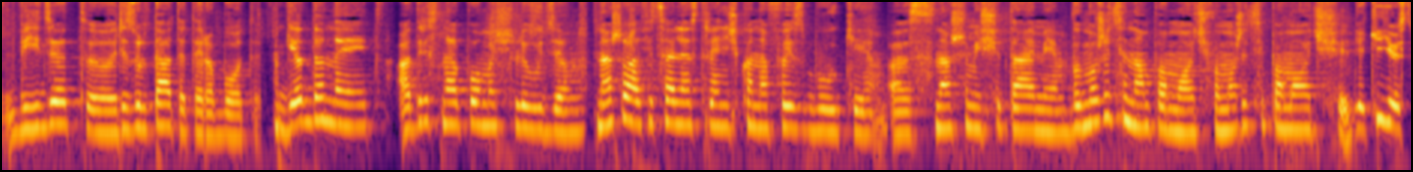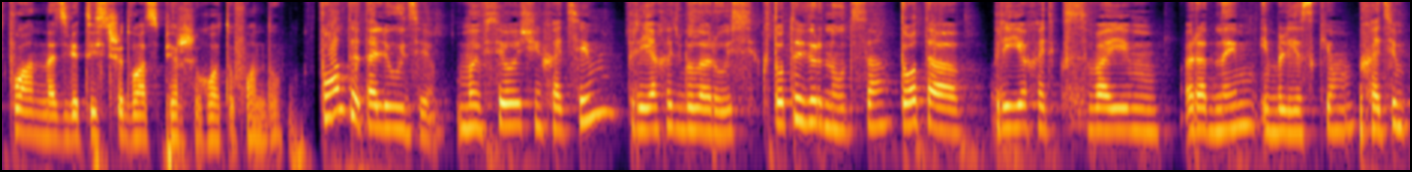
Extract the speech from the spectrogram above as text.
видят э, результат этой работы. Get Donate, адресная помощь людям, наша официальная страничка на Фейсбуке э, с нашими счетами. Вы можете нам помочь, вы можете помочь. Какие есть план на 2021 год у фонду? Фонд — это люди. Мы все очень хотим приехать в Беларусь, кто-то вернуться, кто-то приехать к своим родным и близким. Хотим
